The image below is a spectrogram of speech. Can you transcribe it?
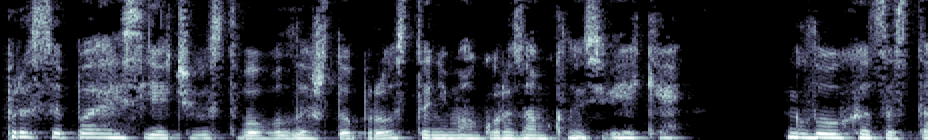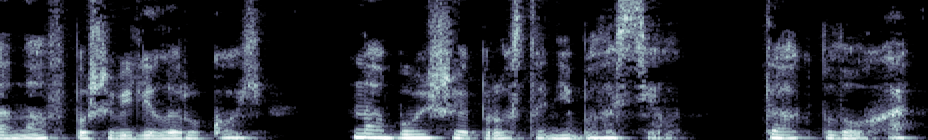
Просыпаясь, я чувствовала, что просто не могу разомкнуть веки. Глухо застонав, пошевелила рукой. На большее просто не было сил. Так плохо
